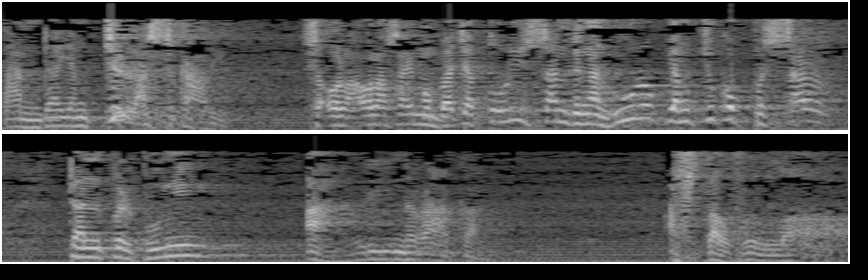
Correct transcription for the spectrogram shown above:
tanda yang jelas sekali. Seolah-olah saya membaca tulisan dengan huruf yang cukup besar dan berbunyi ahli neraka. Astagfirullah.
